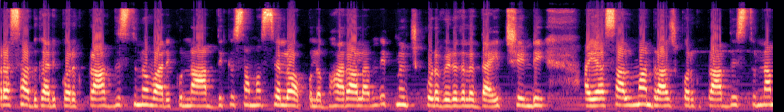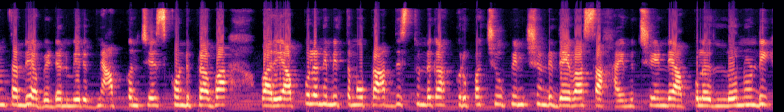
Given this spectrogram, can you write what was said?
ప్రసాద్ గారి కొరకు ప్రార్థిస్తున్నాం వారికి ఉన్న ఆర్థిక సమస్యలు అప్పుల భారాలన్నిటి నుంచి కూడా విడుదల దయచేయండి. అయా సల్మాన్ రాజు కొరకు ప్రార్థిస్తున్నాం. తండ్రి ఆ బిడ్డను మీరు జ్ఞాపకం చేసుకోండి ప్రభా. వారి అప్పుల నిమిత్తము ప్రార్థిస్తుండగా కృప చూపించండి దేవా సహాయం చేయండి. అప్పులలో నుండి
